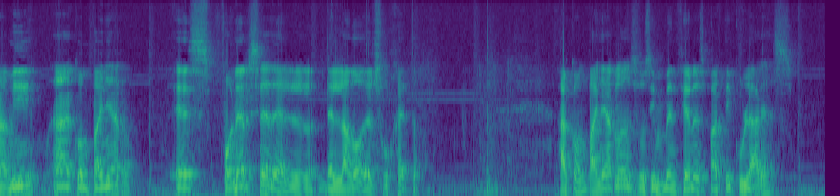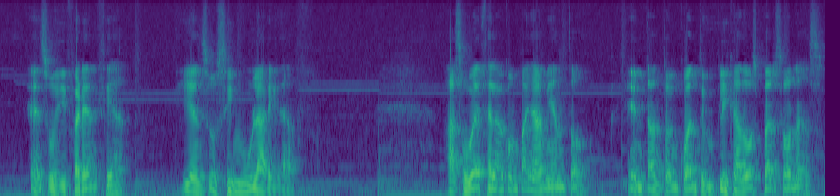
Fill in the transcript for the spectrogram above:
Para mí, acompañar es ponerse del, lado del sujeto. Acompañarlo en sus invenciones particulares, en su diferencia y en su singularidad. A su vez, el acompañamiento, en tanto en cuanto implica a dos personas,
